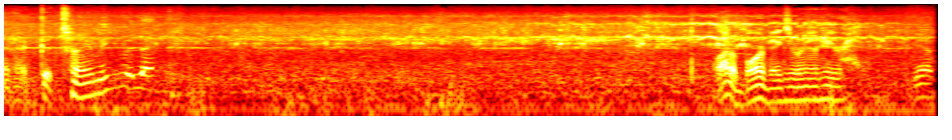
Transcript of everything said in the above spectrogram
Had a good timing with that. A lot of Borvigs around here. Yep.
